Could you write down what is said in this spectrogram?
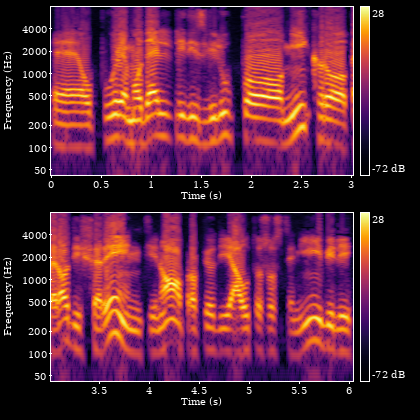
eh, oppure modelli di sviluppo micro però differenti, no? proprio di autosostenibili,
